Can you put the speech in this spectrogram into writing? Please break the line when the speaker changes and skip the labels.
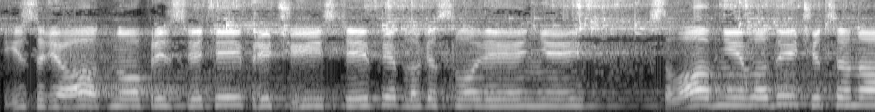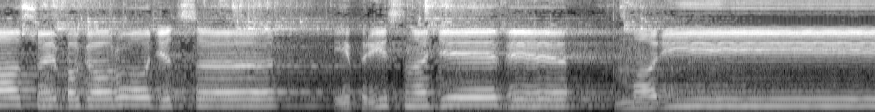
Изрядно пресвятей, пречистей, преблагословенней, славней владычице нашей Богородице и Преснодеве Марии.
